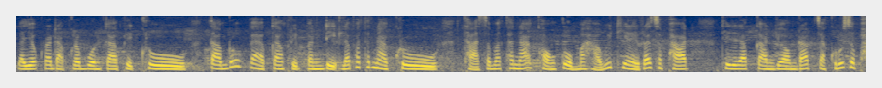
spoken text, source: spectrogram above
และยกระดับกระบวนการผลิตครู ตามรูปแบบการผลิตบัณฑิต และพัฒนาครู ฐานสมรรถนะของกลุ่มมหาวิทยาลัยราชภัฏที่ได้รับการยอมรับจากครุสภ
